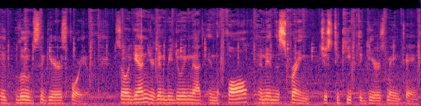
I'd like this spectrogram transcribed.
it lubes the gears for you. So again, you're going to be doing that in the fall and in the spring just to keep the gears maintained.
